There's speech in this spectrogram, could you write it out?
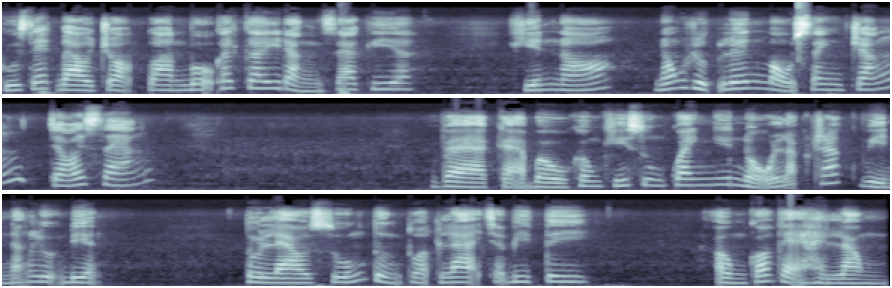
Cú sét bao trọn toàn bộ cái cây đằng xa kia, khiến nó nóng rực lên màu xanh trắng, chói sáng. Và cả bầu không khí xung quanh như nổ lắc rắc vì năng lượng điện. Tôi lao xuống tường thuật lại cho BT. Ông có vẻ hài lòng,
